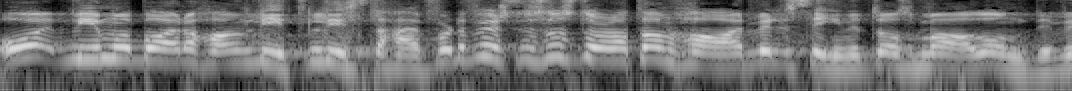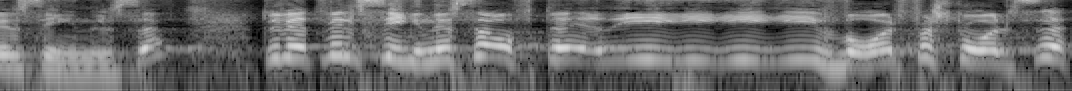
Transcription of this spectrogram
Og Vi må bare ha en liten liste her. For det første så står det at han har velsignet oss med all åndelig velsignelse. Du vet, velsignelse ofte i, i, i vår forståelse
